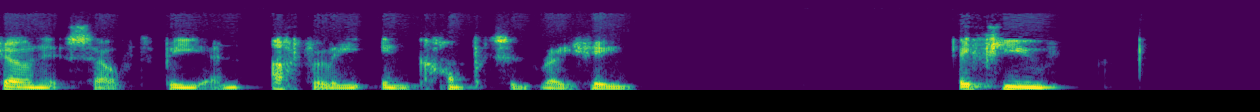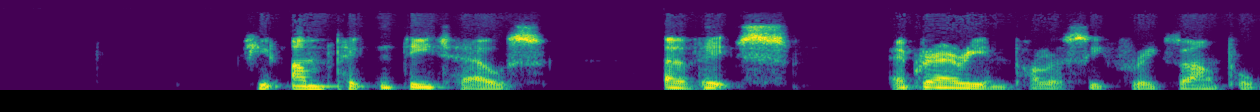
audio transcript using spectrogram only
shown itself to be an utterly incompetent regime. If you if you unpick the details of its agrarian policy, for example,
